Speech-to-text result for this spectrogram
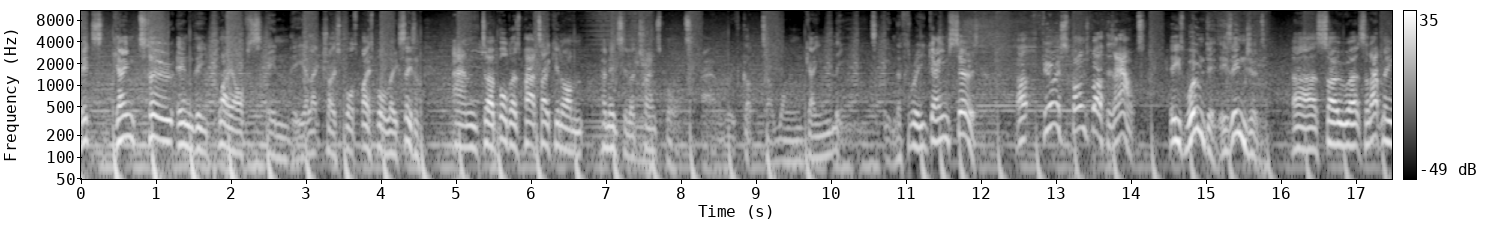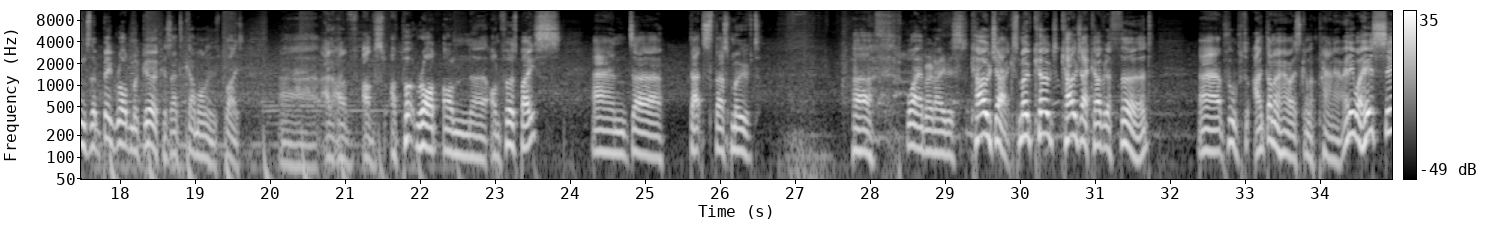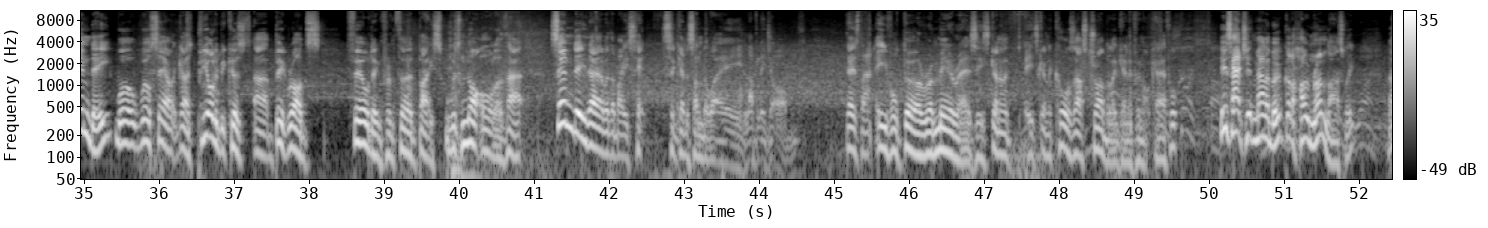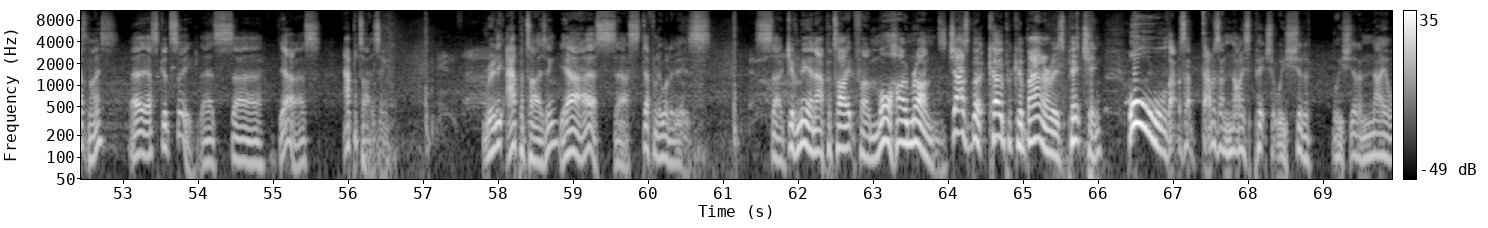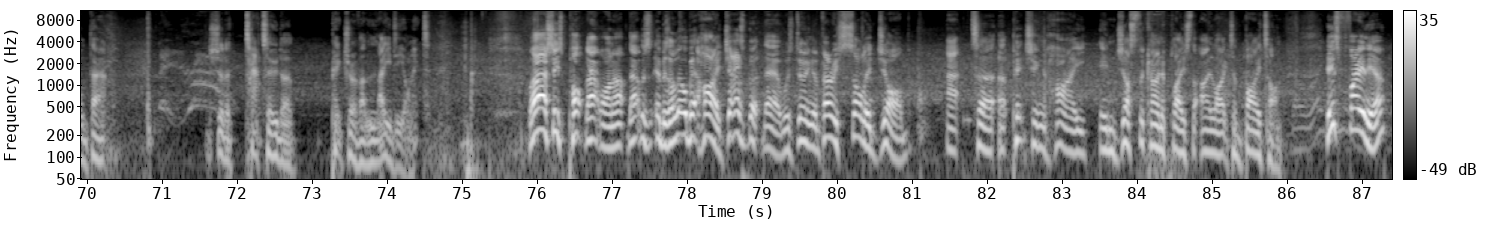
It's game two in the playoffs in the Electro Sports Baseball League season, and uh, Bulldozer Power taking on Peninsula Transport. And we've got a one game lead in the three game series. Uh, Furious Spongebath is out. He's wounded, he's injured. Uh, so, uh, so that means that Big Rod McGurk has had to come on in his place. Uh, and I've, I've, I've put Rod on uh, on first base, and uh, that's that's moved uh, whatever her name is, Kojak. Move Ko- Kojak over to third. Uh, I don't know how it's going to pan out. Anyway, here's Cindy. We'll we'll see how it goes. Purely because uh, Big Rod's fielding from third base was not all of that. Cindy there with a base hit to get us underway. Lovely job. There's that evil doer Ramirez. He's gonna he's gonna cause us trouble again if we're not careful. Here's Hatchet Malibu got a home run last week. That's nice. Uh, that's good to see. That's uh, yeah, that's appetizing. Really appetizing. Yeah, that's, that's definitely what it is. So give me an appetite for more home runs. Jasbert Copacabana is pitching. Oh, that was a that was a nice pitch that we should have we should have nailed that. Should have tattooed a picture of a lady on it. Well, she's popped that one up. That was it was a little bit high. Jasbert there was doing a very solid job at uh, at pitching high in just the kind of place that I like to bite on. His failure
